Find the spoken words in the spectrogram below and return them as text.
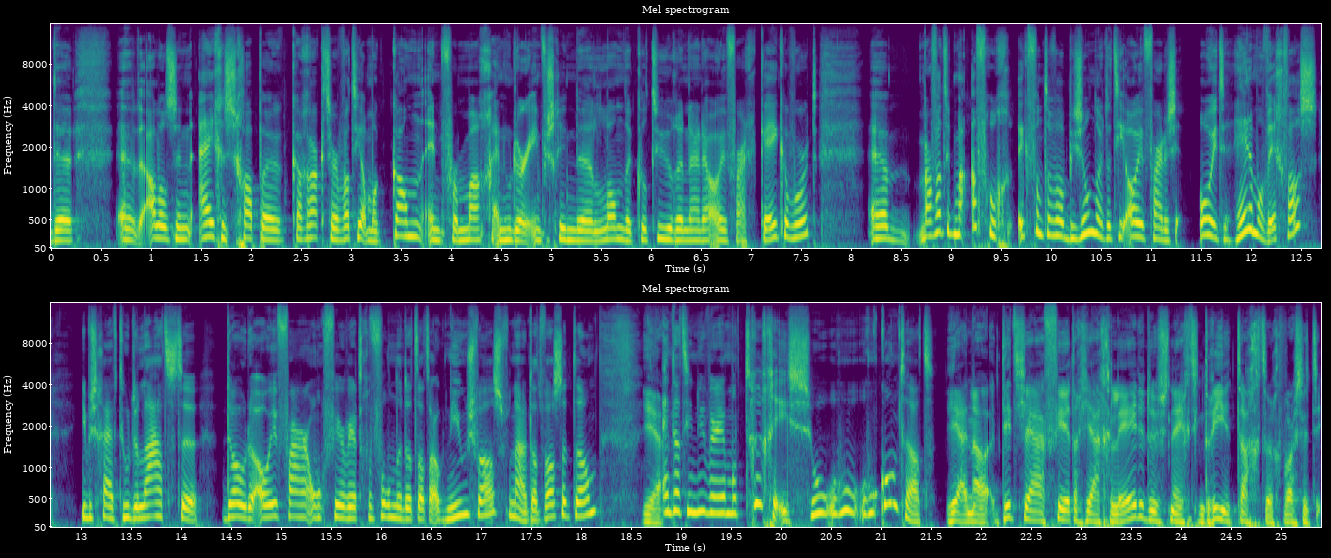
de, uh, alles zijn eigenschappen, karakter. Wat hij allemaal kan en vermag. En hoe er in verschillende landen, culturen naar de ooievaar gekeken wordt. Uh, maar wat ik me afvroeg, ik vond het wel bijzonder dat die ooievaar dus ooit helemaal weg was. Je beschrijft hoe de laatste dode ooievaar ongeveer werd gevonden. Dat dat ook nieuws was. Van, nou, dat was het dan. Ja. En dat hij nu weer helemaal terug is. Hoe, hoe, hoe komt dat? Ja, nou, dit jaar, 40 jaar geleden, dus 1983, was het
